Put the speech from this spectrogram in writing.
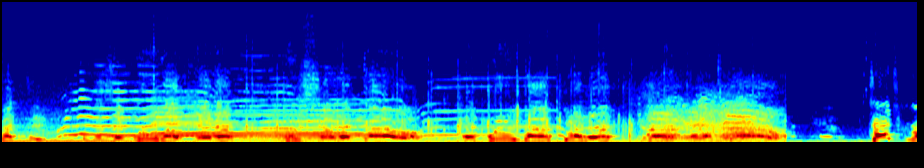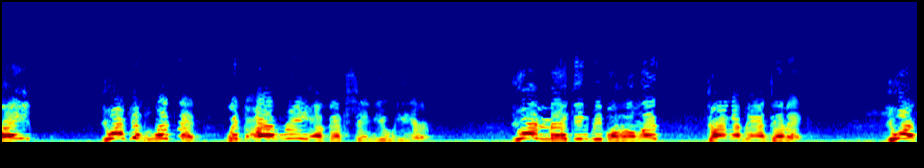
justice. Because if we don't get it, we shut it down. If we don't get it, shut it down. Judge Great, you are complicit with every eviction you hear. You are making people homeless during a pandemic. You are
